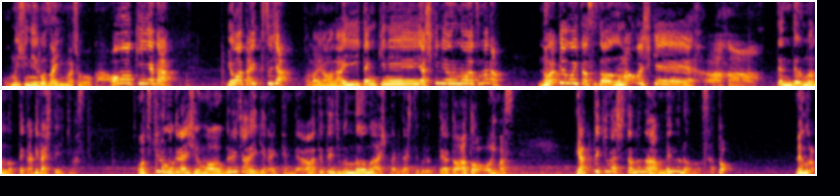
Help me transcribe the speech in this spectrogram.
お飯にございましょうか。おお金やか。世は退屈じゃ。このようないい天気に屋敷におるのはつまらん。野掛けをいたすぞ馬をしけ。はは。ってんで馬に乗って駆け出していきます。お月のご来衆も遅れちゃいけない。ってんで慌てて自分の馬を引っ張り出してくるって後後を追います。やってきましたのが目黒の里。目黒。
